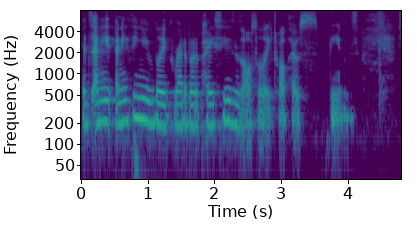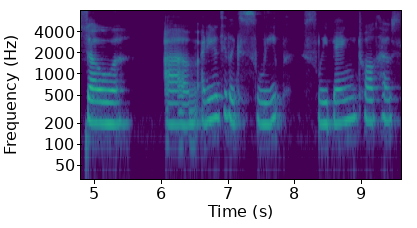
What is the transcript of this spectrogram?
it's any anything you've like read about a Pisces is also like 12th house themes. So, um, I'd even say like sleep sleeping 12th house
